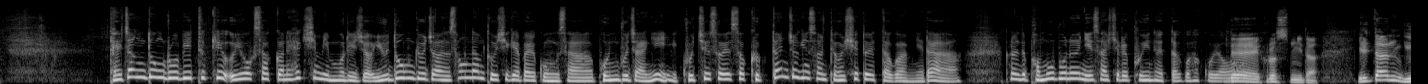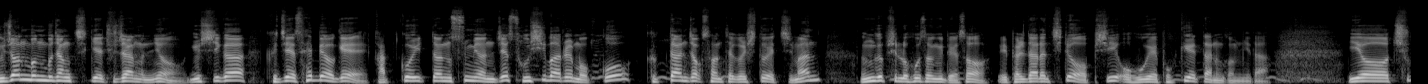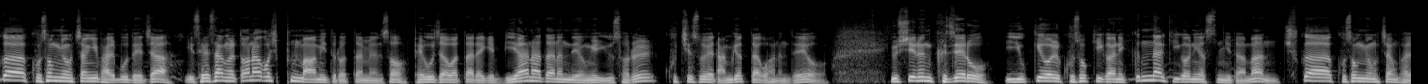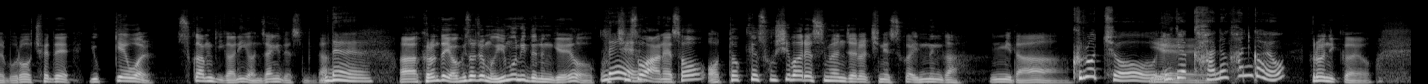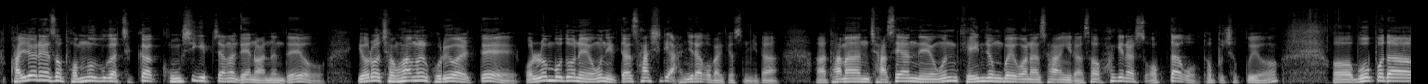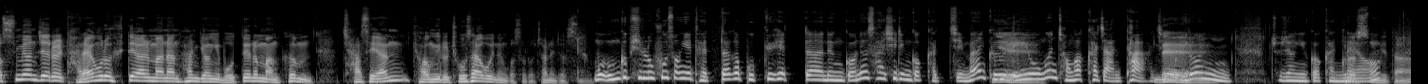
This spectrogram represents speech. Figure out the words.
대장동 로비 특혜 의혹 사건의 핵심 인물이죠. 유동규 전 성남도시개발공사 본부장이 구치소에서 극단적인 선택을 시도했다고 합니다. 그런데 법무부는 이 사실을 부인했다고 하고요. 네, 그렇습니다. 일단 유 전 본부장 측의 주장은요. 유 씨가 그제 새벽에 갖고 있던 수면제 수십 알을 먹고 극단적 선택을 시도했지만 응급실로 후송이 돼서 별다른 치료 없이 오후에 복귀했다는 겁니다. 이어 추가 구속영장이 발부되자 이 세상을 떠나고 싶은 마음이 들었다면서 배우자와 딸에게 미안하다는 내용의 유서를 구치소에 남겼다고 하는데요. 유 씨는 그제로 이 6개월 구속 기간이 끝날 기간이었습니다만 추가 구속영장 발부로 최대 6개월 수감 기간이 연장이 됐습니다. 네. 아, 그런데 여기서 좀 의문이 드는 게요. 구치소 네. 안에서 어떻게 수십 알의 수면제를 지낼 수가 있는가 입니다. 그렇죠. 예. 이게 가능한가요? 그러니까요. 관련해서 법무부가 즉각 공식 입장을 내놨는데요. 여러 정황을 고려할 때 언론 보도 내용은 일단 사실이 아니라고 밝혔습니다. 아, 다만 자세한 내용은 개인정보에 관한 사항이라서 확인할 수 없다고 덧붙였고요. 어, 무엇보다 수면제를 다량으로 휴대할 만한 환경이 못 되는 만큼 자세한 경위를 조사하고 있는 것으로 전해졌습니다. 뭐 응급실로 후송이 됐다가 복귀했다는 거는 사실인 것 같지만 그 예. 내용은 정확하지 않다. 지금 네. 이런 주장인 것 같네요. 그렇습니다.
